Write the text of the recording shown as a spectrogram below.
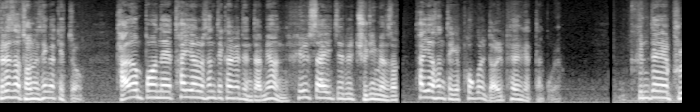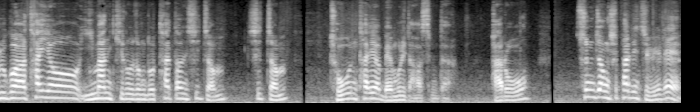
그래서 저는 생각했죠. 다음번에 타이어를 선택하게 된다면 휠 사이즈를 줄이면서 타이어 선택의 폭을 넓혀야겠다고요. 근데 불과 타이어 2만 킬로 정도 타던 시점 시점 좋은 타이어 매물이 나왔습니다. 바로 순정 18인치 휠에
